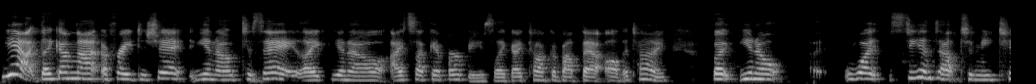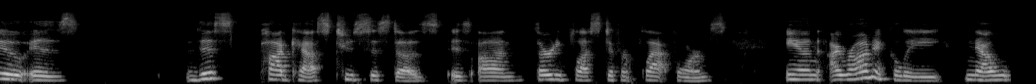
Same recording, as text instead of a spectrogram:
yeah, like I'm not afraid to shit, you know, to say like, you know, I suck at burpees. Like I talk about that all the time. But, you know, what stands out to me too is this podcast, Two Sisters, is on 30 plus different platforms. And ironically, now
